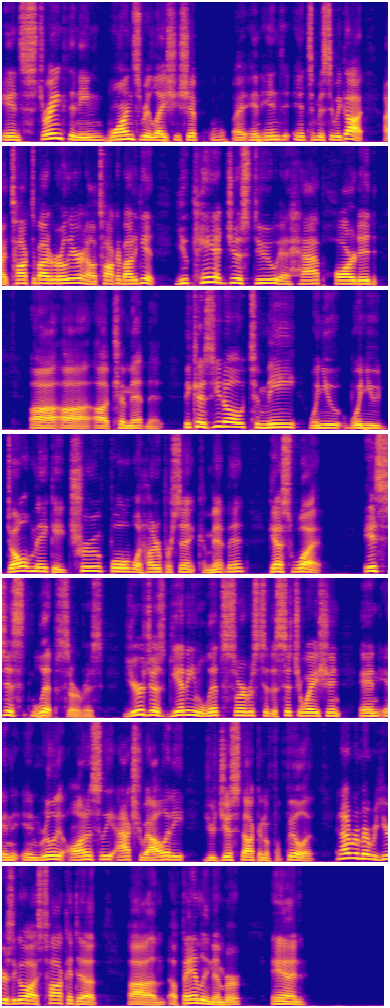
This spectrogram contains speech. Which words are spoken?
in strengthening one's relationship uh, in, in intimacy with God. I talked about it earlier, and I'll talk about it again. You can't just do a half-hearted uh, uh, uh, commitment because you know, to me, when you when you don't make a true, full, 100% commitment, guess what? It's just lip service. You're just giving lip service to the situation, and in in really, honestly, actuality, you're just not going to fulfill it. And I remember years ago, I was talking to um, a family member, and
